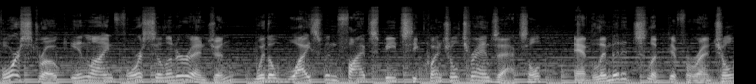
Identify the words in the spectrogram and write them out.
four stroke inline four cylinder engine with a Weismann 5 speed sequential transaxle and limited slip differential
